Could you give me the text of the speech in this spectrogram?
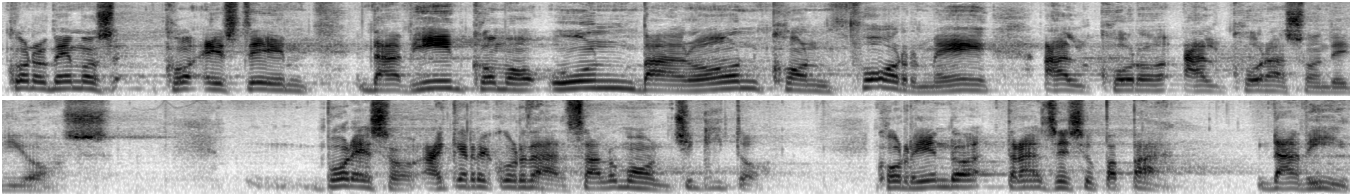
Cuando vemos este David como un varón conforme al, al corazón de Dios. Por eso hay que recordar, Salomón, chiquito, corriendo atrás de su papá, David.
